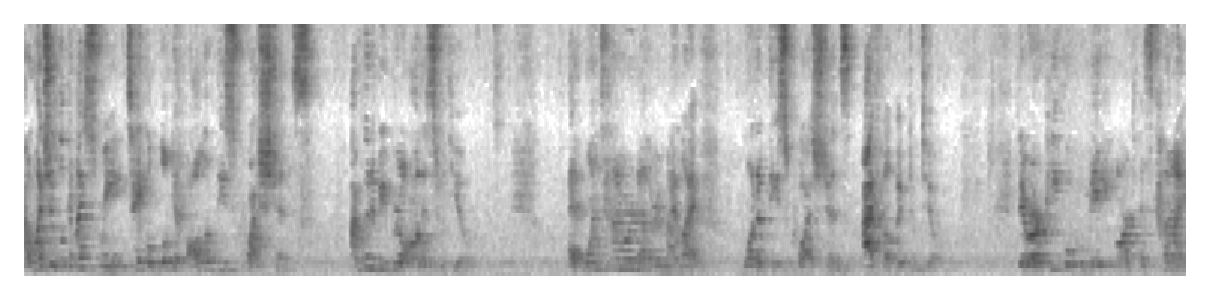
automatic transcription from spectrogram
I want you to look at my screen, take a look at all of these questions. I'm going to be real honest with you. At one time or another in my life, one of these questions I fell victim to. There are people who maybe aren't as kind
